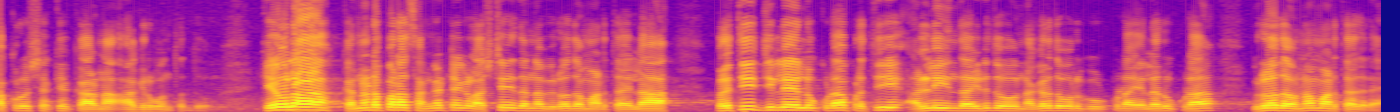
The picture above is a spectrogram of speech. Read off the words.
ಆಕ್ರೋಶಕ್ಕೆ ಕಾರಣ ಆಗಿರುವಂಥದ್ದು. ಕೇವಲ ಕನ್ನಡ ಪರ ಸಂಘಟನೆಗಳು ಅಷ್ಟೇ ಇದನ್ನು ವಿರೋಧ ಮಾಡ್ತಾ ಇಲ್ಲ. ಪ್ರತಿ ಜಿಲ್ಲೆಯಲ್ಲೂ ಕೂಡ, ಪ್ರತಿ ಹಳ್ಳಿಯಿಂದ ಹಿಡಿದು ನಗರದವರೆಗೂ ಕೂಡ ಎಲ್ಲರೂ ಕೂಡ ವಿರೋಧವನ್ನು ಮಾಡ್ತಾ ಇದ್ದಾರೆ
